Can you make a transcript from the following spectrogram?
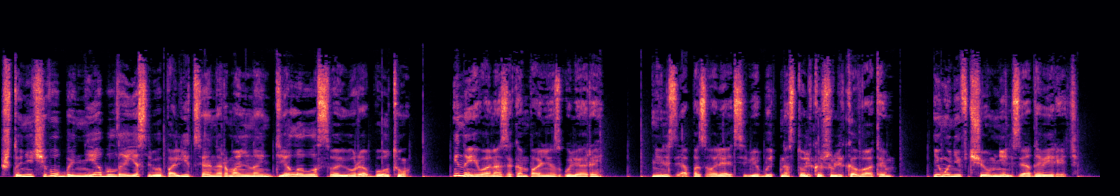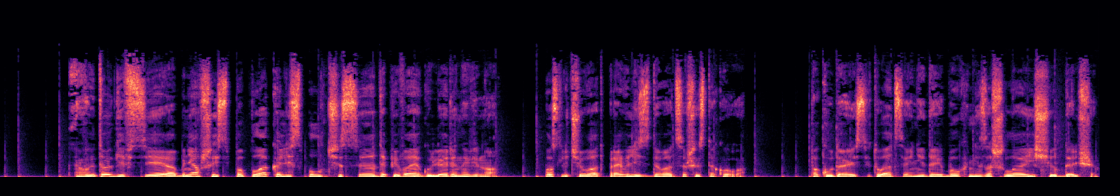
что ничего бы не было, если бы полиция нормально делала свою работу, и на Ивана за компанию с Гулярой. Нельзя позволять себе быть настолько жуликоватым. Ему ни в чем нельзя доверять. В итоге все, обнявшись, поплакали с полчаса, допивая гулярина вино, после чего отправились сдаваться Шестакову. Покуда ситуация, не дай бог, не зашла еще дальше.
